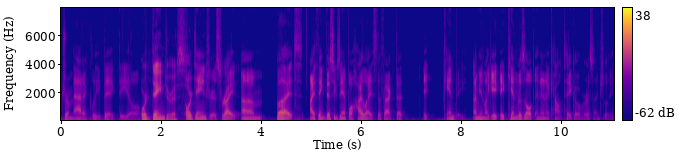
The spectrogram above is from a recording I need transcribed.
dramatically big deal or dangerous. or dangerous, right? Um, but I think this example highlights the fact that it can be. I mean, like it, it can result in an account takeover essentially.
